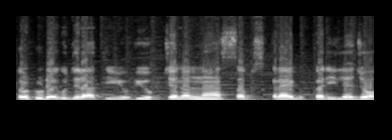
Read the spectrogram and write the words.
તો ટુડે ગુજરાત યુટ્યુબ ચેનલને સબસ્ક્રાઇબ કરી લેજો.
